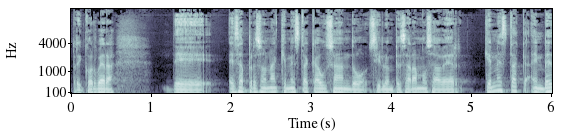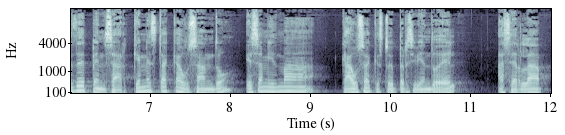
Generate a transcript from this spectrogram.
Enrique Orbera, de esa persona que me está causando, si lo empezáramos a ver, ¿qué me está, en vez de pensar, qué me está causando, esa misma causa que estoy percibiendo de él, hacerla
